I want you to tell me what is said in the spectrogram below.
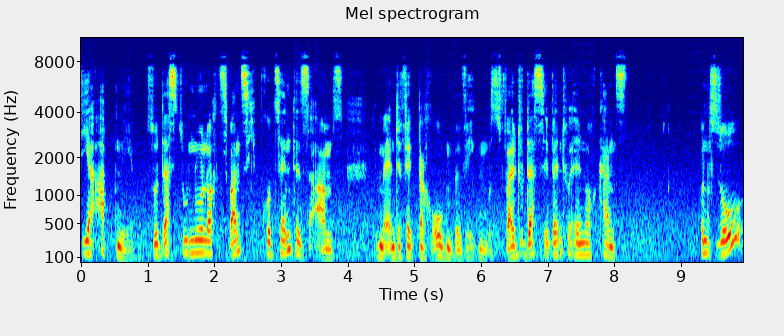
dir abnehmen, so dass du nur noch 20 Prozent des Arms im Endeffekt nach oben bewegen musst, weil du das eventuell noch kannst. Und so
